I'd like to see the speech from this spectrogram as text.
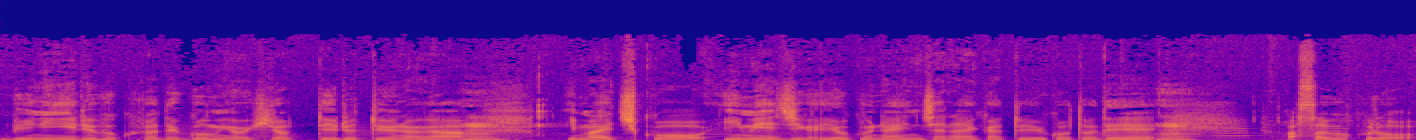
ビニール袋でゴミを拾っているというのが、うん。いまいちこうイメージが良くないんじゃないかということで、うん。麻袋を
